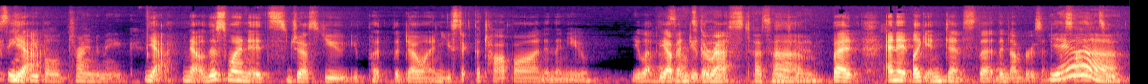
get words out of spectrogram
seen Yeah. people trying to make. Yeah, no, this one it's just you you put the dough in, you stick the top on, and then you you let the oven do the good. rest. That sounds good. But and it like indents the the numbers into the Yeah. side. So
